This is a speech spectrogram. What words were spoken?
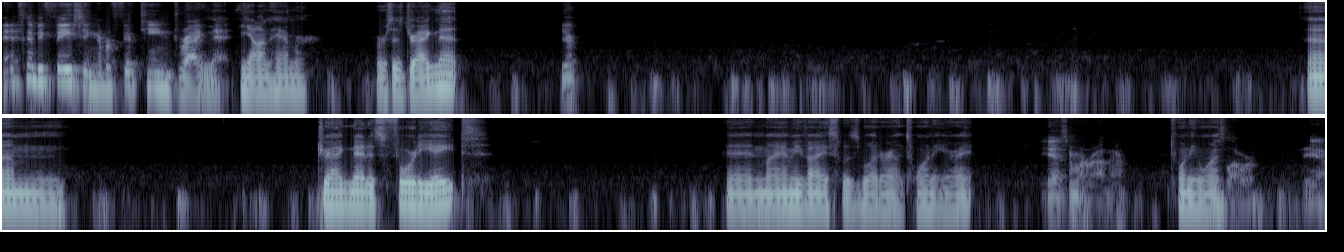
and it's going to be facing number 15 Dragnet. Jan Hammer versus Dragnet. Yep. Um, Dragnet is 48. And Miami Vice was what, around 20, right? Yeah, somewhere around there. 21. It's lower. Yeah.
